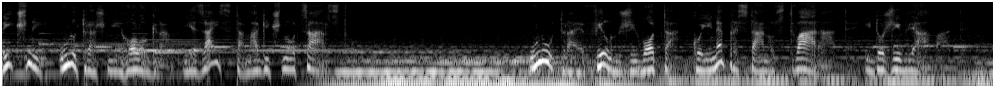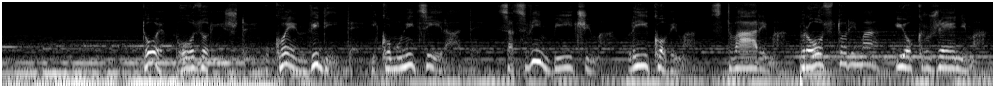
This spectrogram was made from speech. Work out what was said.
Lični unutrašnji hologram je zaista magično carstvo. Unutra je film života koji neprestano stvarate i doživljavate. To je pozorište u kojem vidite i komunicirate sa svim bićima, likovima, stvarima, prostorima i okruženjima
